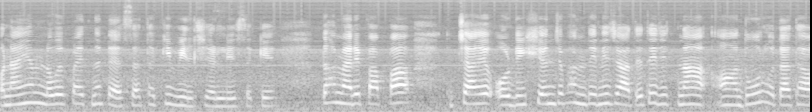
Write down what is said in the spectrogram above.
और ना ही हम लोगों के पास इतना पैसा था कि व्हील चेयर ले सके तो हमारे पापा चाहे ऑडिशन जब हम देने जाते थे जितना दूर होता था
